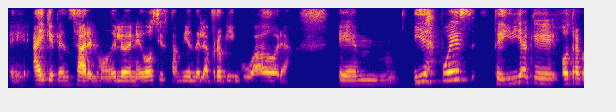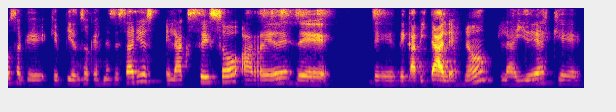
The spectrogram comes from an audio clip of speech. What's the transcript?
eh, hay que pensar el modelo de negocios también de la propia incubadora. Em, y después, te diría que otra cosa que, pienso que es necesario es el acceso a redes de, de capitales, ¿no? La idea es que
